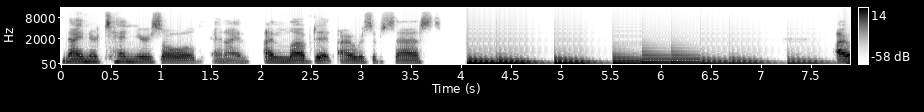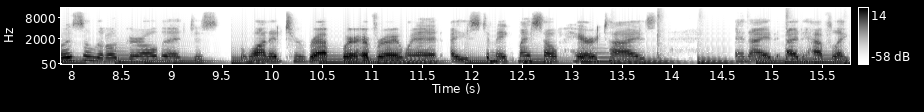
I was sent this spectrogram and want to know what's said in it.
nine or 10 years old. And I, I loved it. I was obsessed. I was a little girl that just wanted to rep wherever I went. I used to make myself hair ties and I'd I'd have like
